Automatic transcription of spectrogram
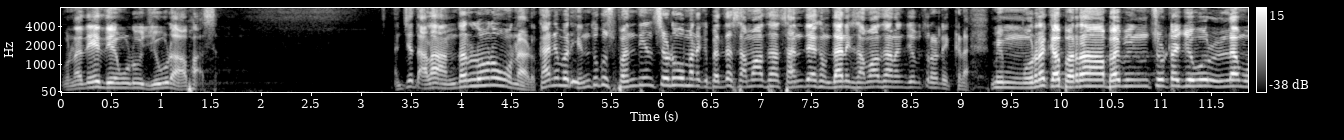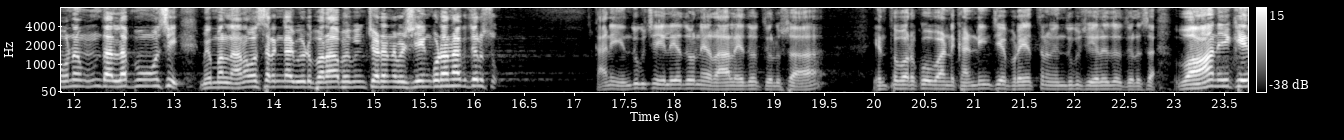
ఉన్నదే దేవుడు జీవుడు ఆభాస. అంచేత అలా అందరిలోనూ ఉన్నాడు. కానీ మరి ఎందుకు స్పందించడు? మనకి పెద్ద సమాధాన సందేహం. దానికి సమాధానం చెబుతున్నాడు ఇక్కడ. మిమ్మురక పరాభవించుట జువుల్ల మునం పోసి మిమ్మల్ని అనవసరంగా వీడు పరాభవించాడన్న విషయం కూడా నాకు తెలుసు. కానీ ఎందుకు చేయలేదో నేను రాలేదో తెలుసా? ఇంతవరకు వాడిని ఖండించే ప్రయత్నం ఎందుకు చేయలేదో తెలుసా? వానికి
